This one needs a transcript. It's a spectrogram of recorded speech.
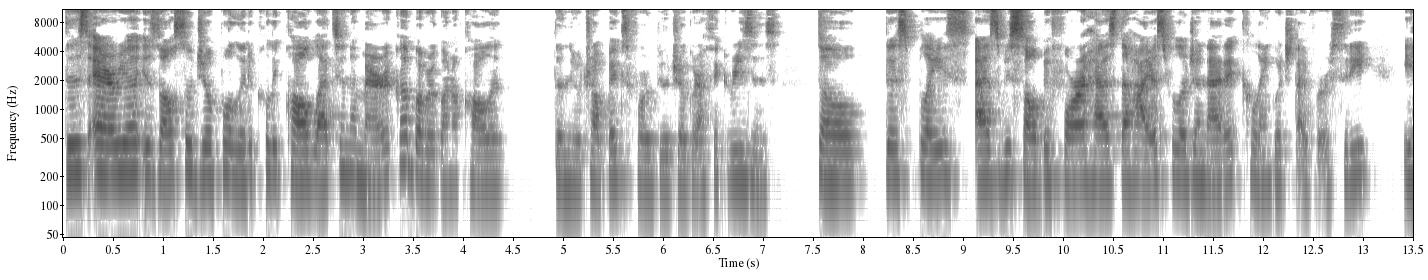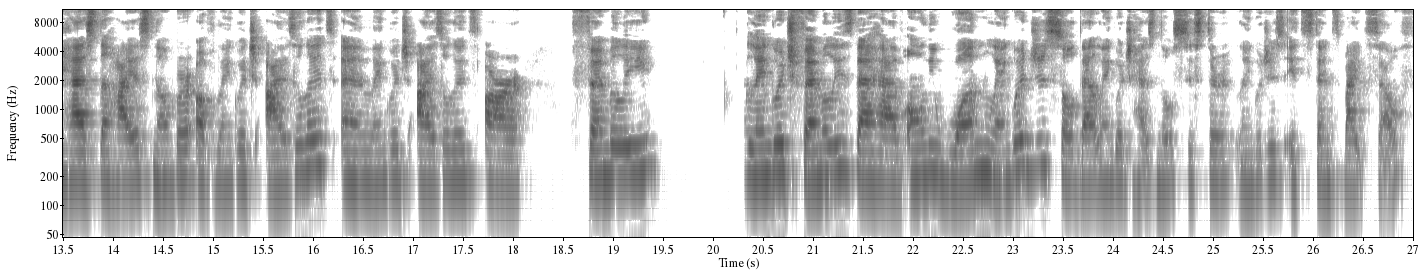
This area is also geopolitically called Latin America, but we're going to call it the neotropics for biogeographic reasons. So this place, as we saw before, has the highest phylogenetic language diversity. It has the highest number of language isolates, and language isolates are family language families that have only one language, so that language has no sister languages, it stands by itself.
